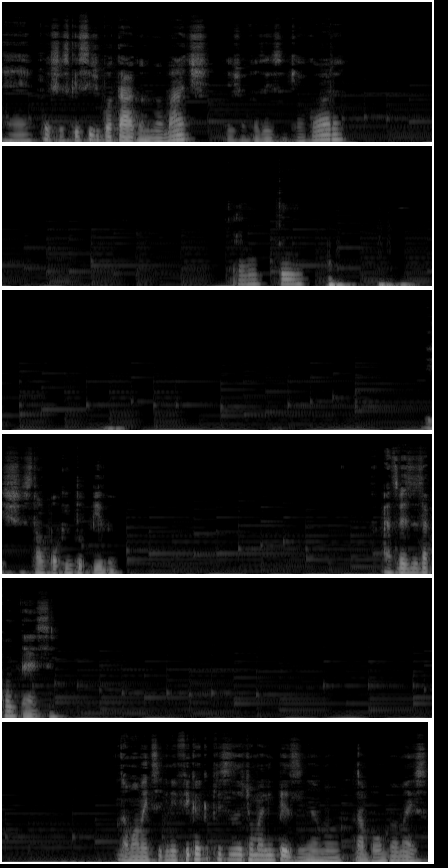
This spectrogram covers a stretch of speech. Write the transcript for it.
É, poxa, esqueci de botar água no meu mate. Deixa eu fazer isso aqui agora. Pronto. Ixi, está um pouco entupido. Às vezes acontece. Normalmente significa que precisa de uma limpezinha no, na bomba, mas.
